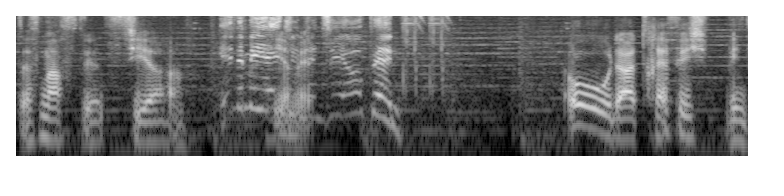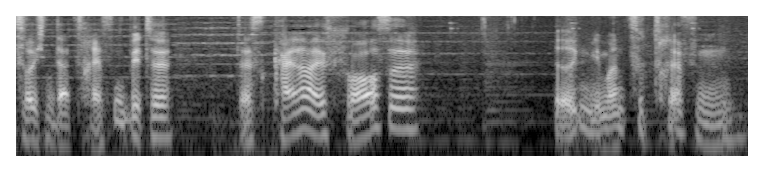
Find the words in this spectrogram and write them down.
Das machst du jetzt hier. Enemy Hier agent mit. in the open. Oh, da treffe ich. Wen soll ich denn da treffen, bitte? Da ist keinerlei Chance, irgendjemand zu treffen.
